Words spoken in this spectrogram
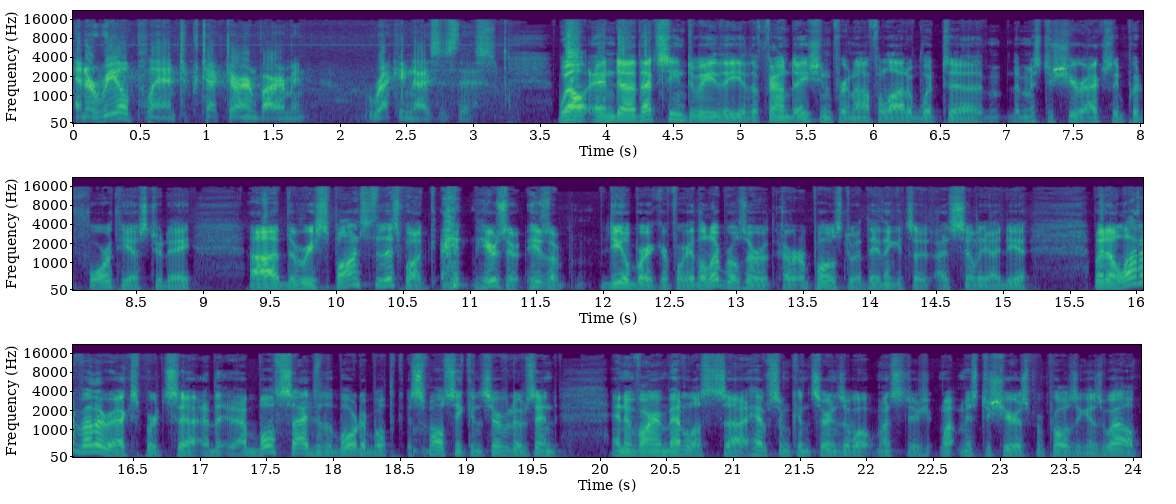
And a real plan to protect our environment recognizes this. Well, and uh, that seemed to be the the foundation for an awful lot of what uh, Mr. Scheer actually put forth yesterday. Uh, the response to this, well, here's a here's a deal breaker for you. The Liberals are, are opposed to it. They think it's a, a silly idea, but a lot of other experts, uh, both sides of the border, both small C conservatives and and environmentalists, uh, have some concerns about what Mr. what Mr. Scheer is proposing as well.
